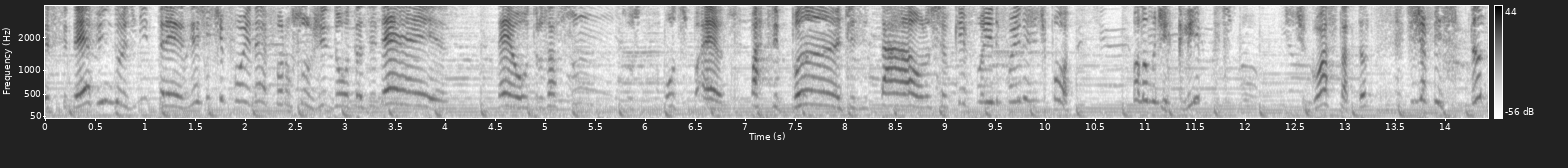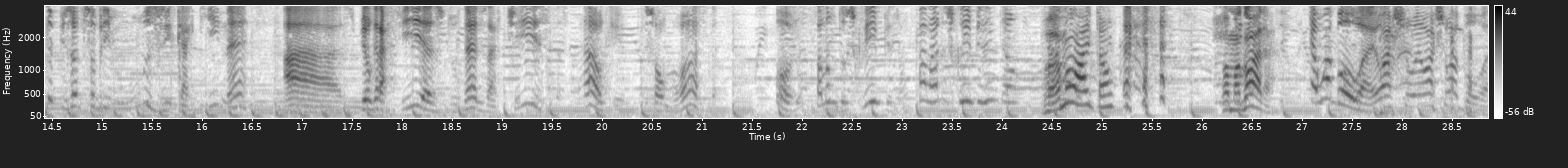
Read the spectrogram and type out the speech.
essa ideia veio em 2013 e a gente foi, né? Foram surgindo outras ideias, né? Outros assuntos, outros é, participantes e tal, não sei o que. Foi indo, foi indo, a gente, pô, falamos de clipes, pô. A gente gosta tanto. A gente já fez tanto episódio sobre música aqui, né? As biografias do, né, dos artistas e tal, que o pessoal gosta. Pô, falamos dos clipes? Vamos falar dos clipes então. Vamos lá então. Vamos agora? É uma boa, eu acho, eu acho uma boa.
